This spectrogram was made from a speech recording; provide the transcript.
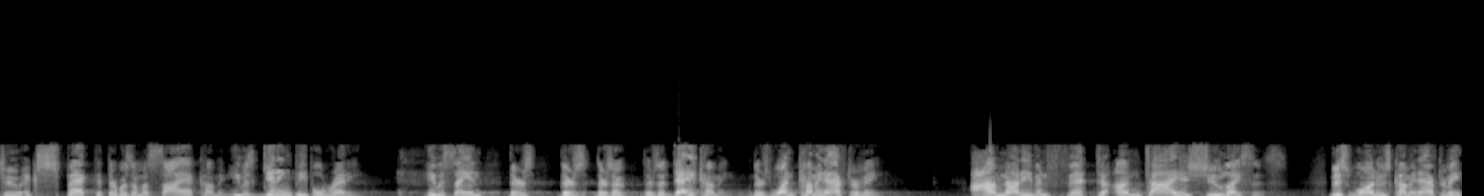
to expect that there was a Messiah coming. He was getting people ready. He was saying, there's, there's, there's a, there's a day coming. There's one coming after me. I'm not even fit to untie his shoelaces. This one who's coming after me,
